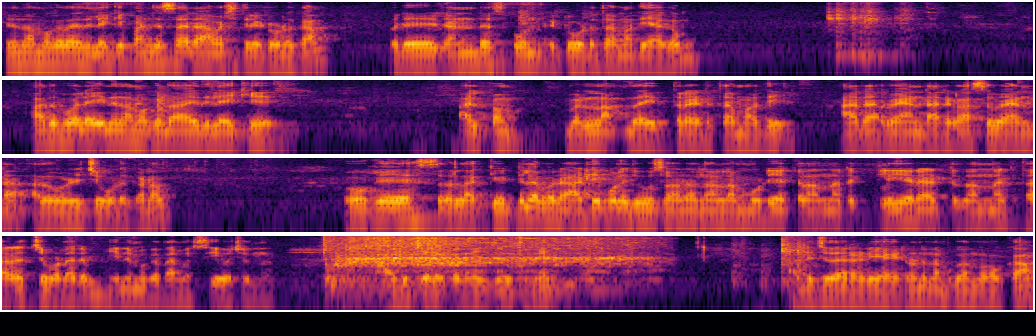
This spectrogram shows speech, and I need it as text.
ഇനി നമുക്കത് ഇതിലേക്ക് പഞ്ചസാര ആവശ്യത്തിന് ഇട്ട് കൊടുക്കാം. ഒരു രണ്ട് സ്പൂൺ ഇട്ട് കൊടുത്താൽ മതിയാകും. അതുപോലെ ഇനി നമുക്കിതാ ഇതിലേക്ക് അല്പം വെള്ളം ഇതാ ഇത്ര എടുത്താൽ മതി. അര വേണ്ട അര ഗ്ലാസ് വേണ്ട അത് ഒഴിച്ച് കൊടുക്കണം. ഓക്കെ കിട്ടില്ല ഒരു അടിപൊളി ജ്യൂസാണ് നല്ല മുടിയൊക്കെ നന്നായിട്ട് ക്ലിയർ ആയിട്ട് നന്നായിട്ട് തഴച്ച് വളരും. ഇനി നമുക്ക് മിക്സി വെച്ചൊന്ന് അടിച്ചെടുക്കണം ഈ ജ്യൂസിനെ അടിച്ചത് റെഡി ആയിട്ടുണ്ട്. നമുക്ക് നോക്കാം.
